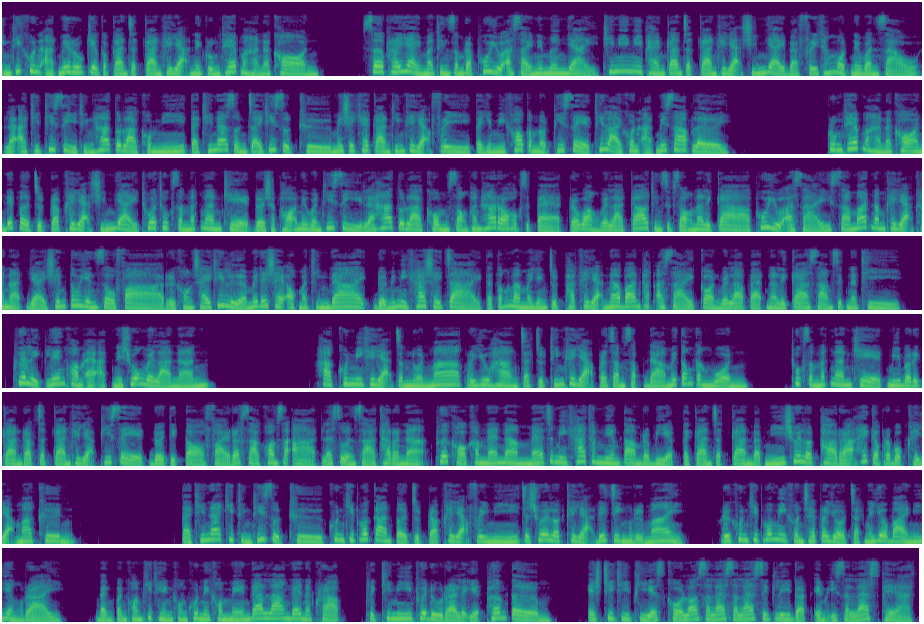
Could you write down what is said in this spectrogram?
สิ่งที่คุณอาจไม่รู้เกี่ยวกับการจัดการขยะในกรุงเทพมหานคร เซอร์ไพรส์ใหญ่มาถึงสำหรับผู้อยู่อาศัยในเมืองใหญ่ที่นี่มีแผนการจัดการขยะชิ้นใหญ่แบบฟรีทั้งหมดในวันเสาร์และอาทิตย์ที่ 4-5 ตุลาคมนี้ แต่ที่น่าสนใจที่สุดคือ ไม่ใช่แค่การทิ้งขยะฟรี แต่ยังมีข้อกำหนดพิเศษที่หลายคนอาจไม่ทราบเลย กรุงเทพมหานครได้เปิดจุดรับขยะชิ้นใหญ่ทั่วทุกสำนักงานเขต โดยเฉพาะในวันที่ 4 และ 5 ตุลาคม 2568 ระหว่างเวลา 9 ถึง 12 นาฬิกา ผู้อยู่อาศัยสามารถนำขยะขนาดใหญ่เช่นตู้เย็นโซฟา หรือของใช้ที่เหลือไม่ได้ใช้ออกมาทิ้งได้ โดยไม่มีค่าใช้จ่าย แต่ต้องนำมายังจุดพักขยะหน้าบ้านพักอาศัยก่อนเวลา 8 นาฬิกา 30 นาที เพื่อหลีกเลี่ยงความแออัดในช่วงเวลานั้นหากคุณมีขยะจำนวนมากหรืออยู่ห่างจากจุดทิ้งขยะประจำสัปดาห์ไม่ต้องกังวล ทุกสำนักงานเขตมีบริการรับจัดการขยะพิเศษ โดยติดต่อฝ่ายรักษาความสะอาด และสวนสาธารณะ เพื่อขอคำแนะนำแม้จะมีค่าธรรมเนียมตามระเบียบ แต่การจัดการแบบนี้ช่วยลดภาระให้กับระบบขยะมากขึ้น แต่ที่น่าคิดถึงที่สุดคือ คุณคิดว่าการเปิดจุดรับขยะฟรีนี้จะช่วยลดขยะได้จริงหรือไม่ หรือคุณคิดว่ามีคนใช้ประโยชน์จากนโยบายนี้อย่างไร แบ่งปันความคิดเห็นของคุณในคอมเมนต์ด้านล่างได้นะครับ คลิกที่นี่เพื่อดูรายละเอียดเพิ่มเติม https://sidley.me/payat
